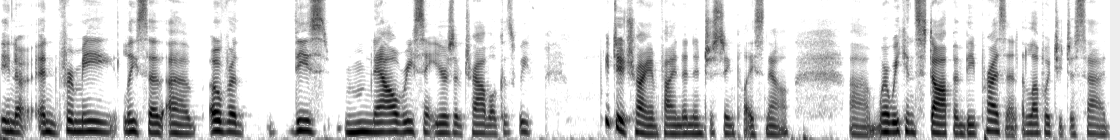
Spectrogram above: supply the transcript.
You know, and for me, Lisa, uh, over these now recent years of travel, because we we do try and find an interesting place now um, where we can stop and be present. I love what you just said.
